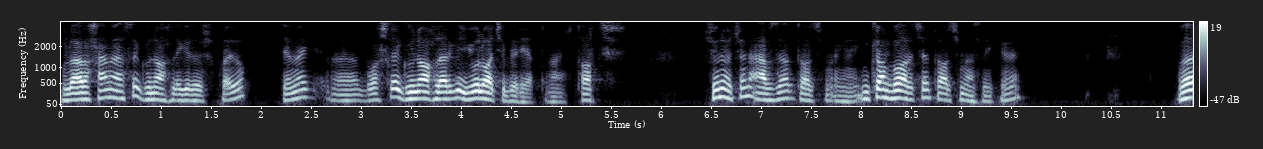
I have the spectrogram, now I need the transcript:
Bular hammasi gunohligida shubha yo'q. Demak e, boshqa gunohlarga yo'l ochib beryapti mana shu tortish. Shuning uchun afzal tortishmagan. Imkon boricha tortishmaslik kerak. Va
